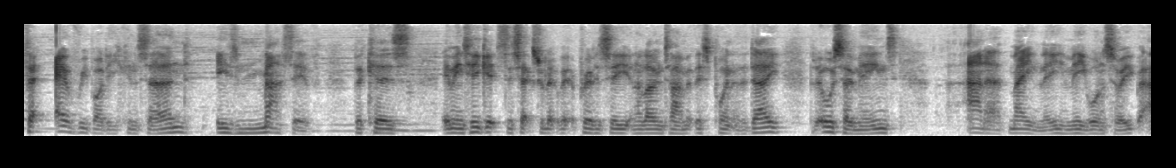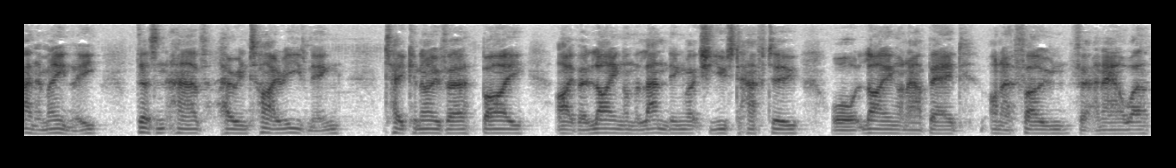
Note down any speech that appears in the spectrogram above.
for everybody concerned, is massive because it means he gets this extra little bit of privacy and alone time at this point of the day, but it also means Anna mainly, me once a week, but Anna mainly, doesn't have her entire evening taken over by either lying on the landing like she used to have to or lying on our bed on her phone for an hour.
